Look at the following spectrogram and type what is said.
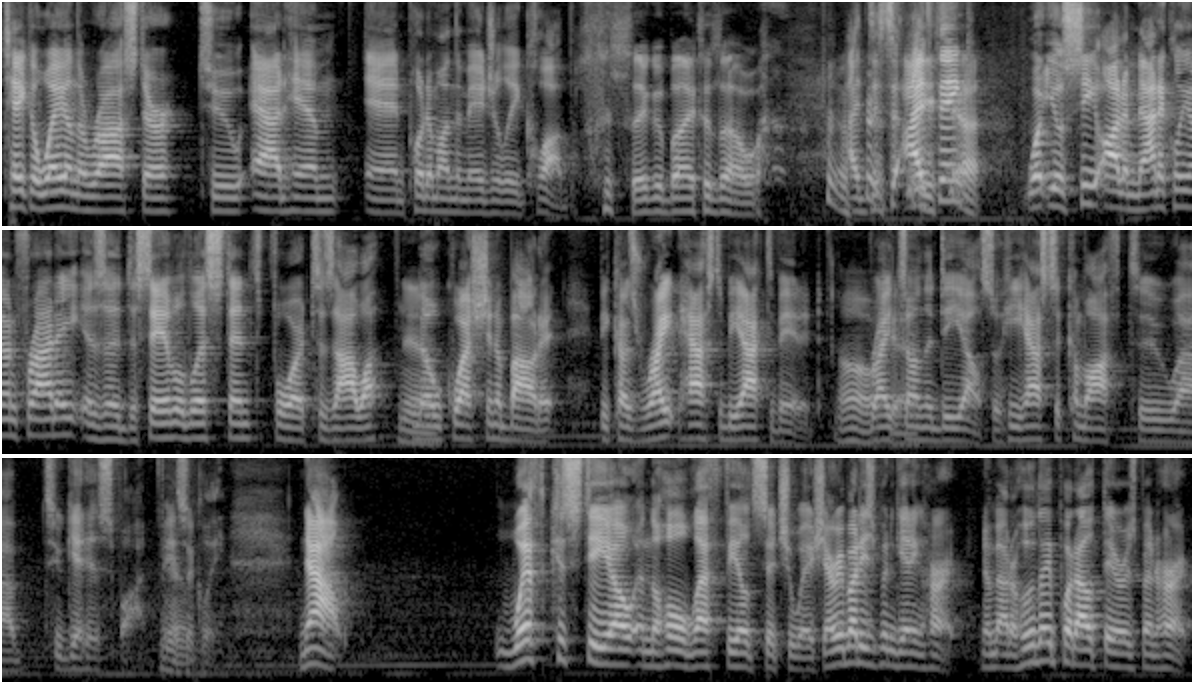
take away on the roster to add him and put him on the major league club. Say goodbye to Zawa. I, dis- I think Yeah. what you'll see automatically on Friday is a disabled list stint for Tazawa, Yeah. no question about it, because Wright has to be activated. Oh, Wright's on the DL, so he has to come off to uh, to get his spot, basically. Now, with Castillo and the whole left field situation, everybody's been getting hurt. No matter who they put out there has been hurt.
